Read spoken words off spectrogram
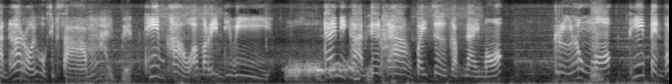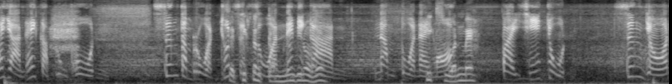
2563ไข่เป็ดทีมข่าวอมรินทร์ทีวี ได้มีการเดินทางไปเจอกับนายม็อก หรือลุงม็อกที่เป็นพยานให้กับลุงพลซึ่งตำรวจชุดสืบสวนได้มีการนำตัวนายพริกม็สอวกนไหมไปชี้จุด ซึ่งย้อน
